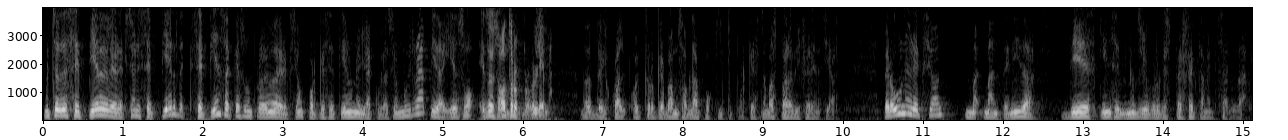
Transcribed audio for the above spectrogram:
Muchas veces se pierde la erección y se pierde, se piensa que es un problema de erección porque se tiene una eyaculación muy rápida y eso, eso es otro problema, del cual hoy creo que vamos a hablar poquito porque es nada más para diferenciar. Pero una erección mantenida 10, 15 minutos yo creo que es perfectamente saludable.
